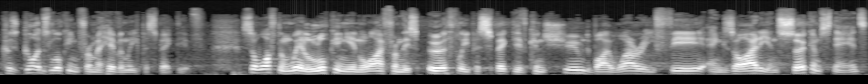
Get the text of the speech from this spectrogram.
Because God's looking from a heavenly perspective. So often we're looking in life from this earthly perspective, consumed by worry, fear, anxiety, and circumstance.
